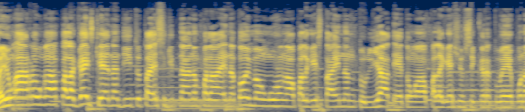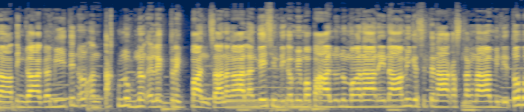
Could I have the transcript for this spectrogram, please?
Ngayong araw nga pala guys Kaya nandito tayo sa gitna ng palayan na to. May mangunguha nga pala guys tayo ng tulya At ito nga pala guys yung secret weapon nating gagamitin. O, Ang taklob ng electric pan. Sana nga lang guys hindi kami mapalo ng mga nanay namin Kasi tinakas lang namin ito.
